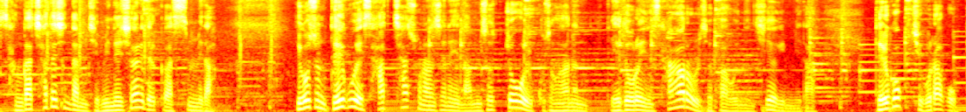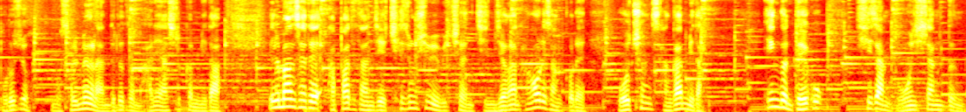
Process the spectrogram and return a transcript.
상가 찾으신다면 재밌는 시간이 될 것 같습니다. 이곳은 대구의 4차 순환선의 남서쪽을 구성하는 대도로인 상하로를 접하고 있는 지역입니다. 대곡지구라고 부르죠. 뭐 설명을 안 드려도 많이 아실 겁니다. 1만 세대 아파트 단지의 최중심에 위치한 진정한 항오리 상권의 5층 상가입니다. 인근 대곡 시장, 동원시장 등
